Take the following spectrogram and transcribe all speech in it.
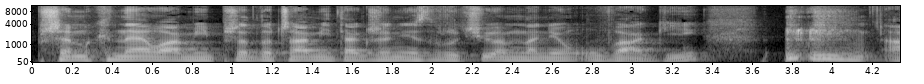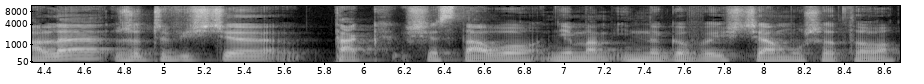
przemknęła mi przed oczami, tak że nie zwróciłem na nią uwagi, ale rzeczywiście tak się stało. Nie mam innego wyjścia, muszę to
